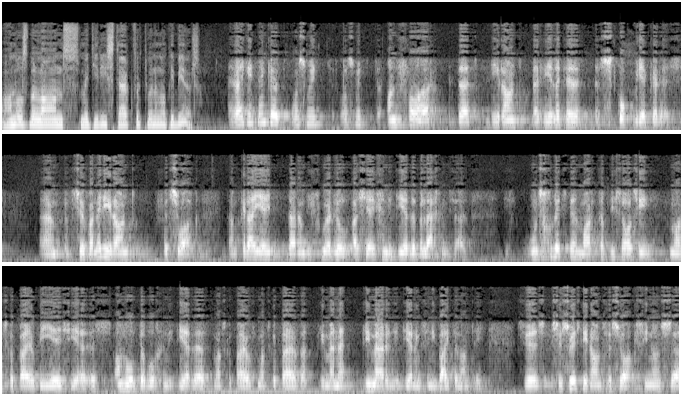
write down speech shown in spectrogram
handelsbalans met hierdie sterk vertoning op die beurs? Ryk, ek dink ons moet ons moet aanvaar dat die rand 'n redelike skokbreker is. Ehm um, so wanneer die rand verswak, dan kry jy dan die voordeel as jy genoteerde beleggings hou. ons grootste markkapitalisasie maatskappye op die JSE is almal dubbel genoteerde maatskappye of maatskappye wat primêre primêre noterings in die buiteland het. So so soos die rand verswak, sien ons uh,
